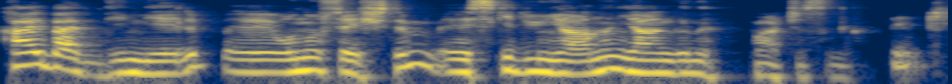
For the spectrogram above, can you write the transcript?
kalben dinleyelim. E, onu seçtim. Eski Dünyanın Yangını parçasını. Peki.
